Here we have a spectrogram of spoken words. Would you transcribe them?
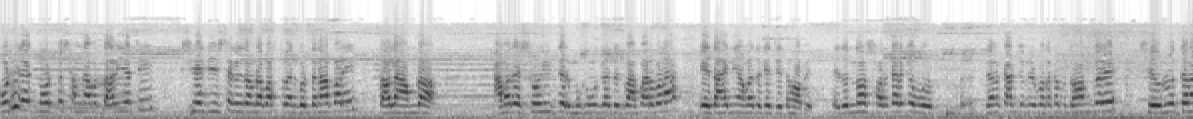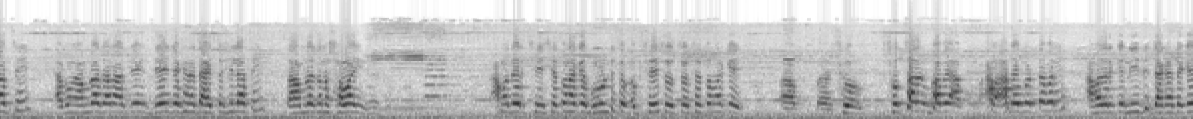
কঠিন এক মুহূর্তের সামনে আমরা দাঁড়িয়েছি সেই জিনিসটাকে যদি আমরা বাস্তবায়ন করতে না পারি, তাহলে আমরা আমাদের শহীদদের মুখোমুখি হতে পারব না। এই দায় নিয়ে আমাদেরকে যেতে হবে। এজন্য সরকারকে যেন কার্যকরী পদক্ষেপ গ্রহণ করে সে অনুরোধ জানাচ্ছি এবং আমরা যারা যে যে যেখানে দায়িত্বশীল আছি, তা আমরা যেন সবাই, আমাদের সেই চেতনাকে ভুলুণ্ঠিত সেই চেতনাকে সোচ্চারভাবে আদায় করতে পারি, আমাদেরকে নিজ জায়গা থেকে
